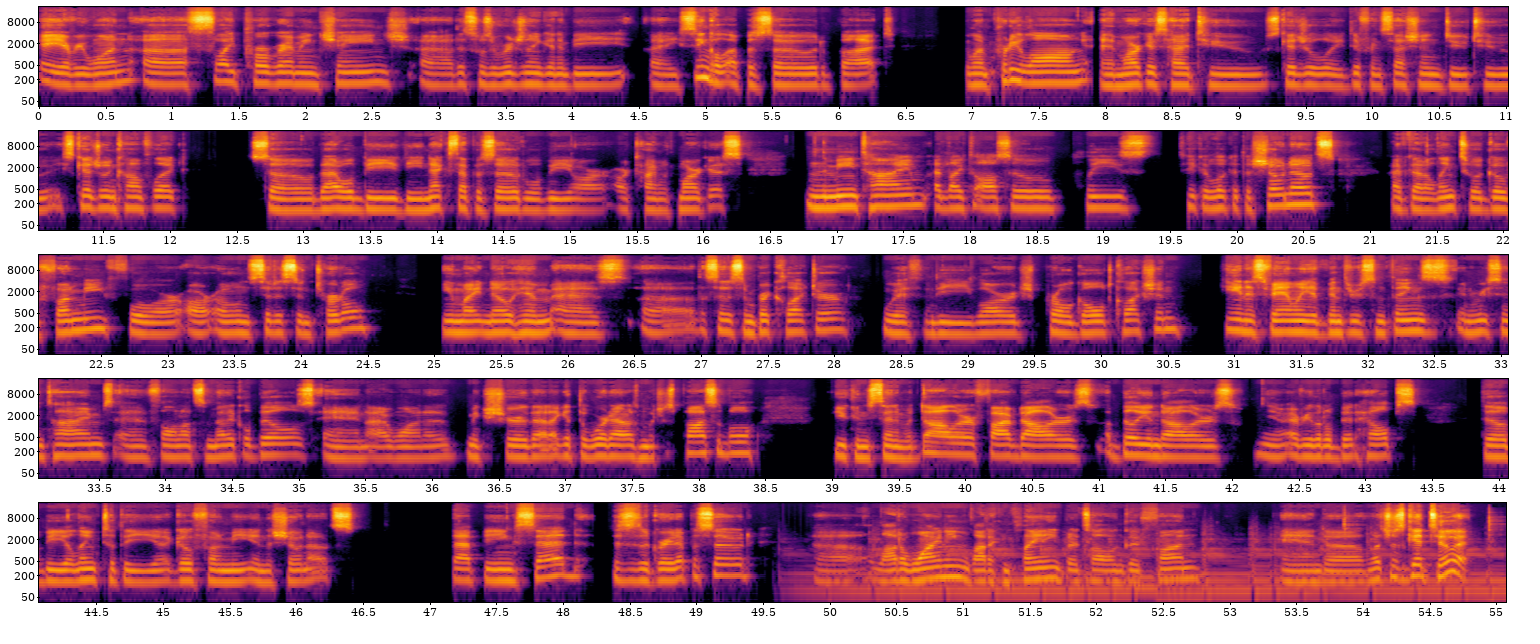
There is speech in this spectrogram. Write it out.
Hey everyone, uh, slight programming change. Uh, this was originally going to be a single episode, but it went pretty long, and Marcus had to schedule a different session due to a scheduling conflict. So that will be the next episode. Will be our our time with Marcus. In the meantime, I'd like to also please take a look at the show notes. I've got a link to a GoFundMe for our own Citizen Turtle. You might know him as uh, the Citizen Brick Collector with the large Pearl Gold collection. He and his family have been through some things in recent times and fallen on some medical bills, and I want to make sure that I get the word out as much as possible. You can send him a dollar, five dollars, a billion dollars. You know, every little bit helps. There'll be a link to the uh, GoFundMe in the show notes. That being said, this is a great episode. Uh, a lot of whining, a lot of complaining, but it's all in good fun. And uh, let's just get to it.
